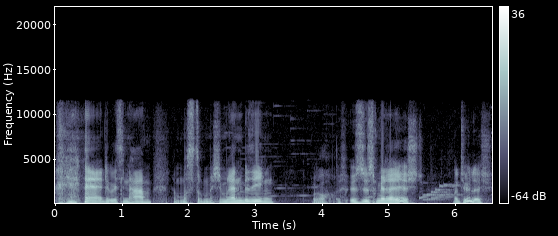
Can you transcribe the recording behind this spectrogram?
du willst ihn haben? Dann musst du mich im Rennen besiegen. Ja, es ist mir recht. Natürlich.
